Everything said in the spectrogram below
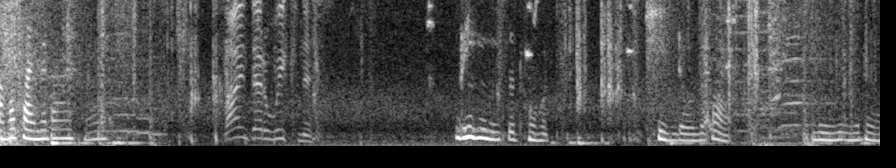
าเข้าใจ ไม่ได้ค่ะวิ่งสุดโหดฉีดโดนหรือเปล่าดูยังไม่โดน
